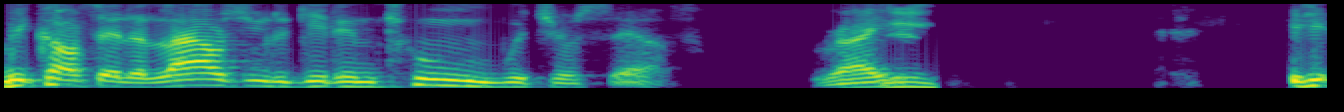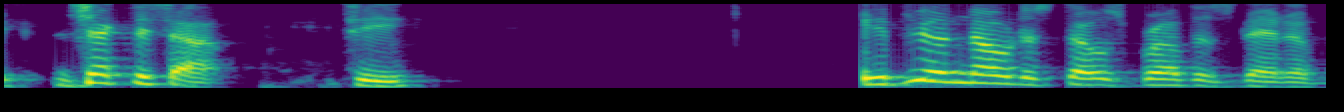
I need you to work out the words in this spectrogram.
because it allows you to get in tune with yourself, right? Yeah. Check this out, T. If you'll notice those brothers that have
